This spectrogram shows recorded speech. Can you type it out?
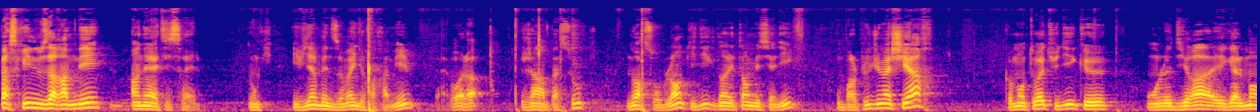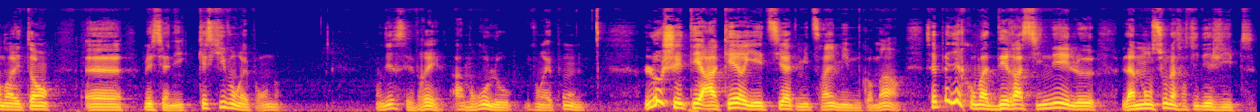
parce qu'il nous a ramenés en Eretz Israël. Donc, il vient Benzoma, il dit Chachamim, ben voilà, j'ai un pasouk noir sur blanc qui dit que dans les temps messianiques, on parle plus du Mashiach. Comment toi tu dis que on le dira également dans les temps euh, messianiques? Qu'est-ce qu'ils vont répondre? On dit c'est vrai, Amroulo, ils vont répondre. Ça veut pas dire qu'on va déraciner le, la mention de la sortie d'Égypte.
